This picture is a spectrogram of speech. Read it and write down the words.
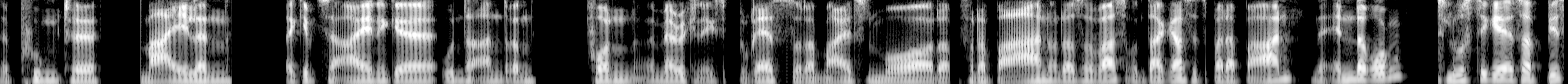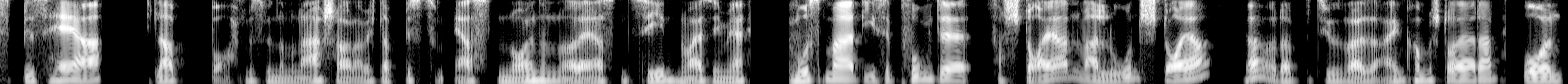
äh, Punkte, Meilen. Da gibt es ja einige, unter anderem von American Express oder Miles More oder von der Bahn oder sowas. Und da gab es jetzt bei der Bahn eine Änderung. Lustige ist ja bis bisher, ich glaube, boah, müssen wir nochmal nachschauen, aber ich glaube bis zum 1.9. oder 1.10., weiß nicht mehr, muss man diese Punkte versteuern, war Lohnsteuer ja, oder beziehungsweise Einkommensteuer dann. Und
